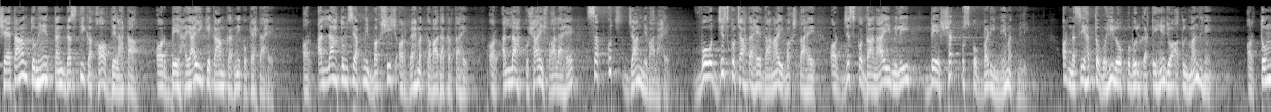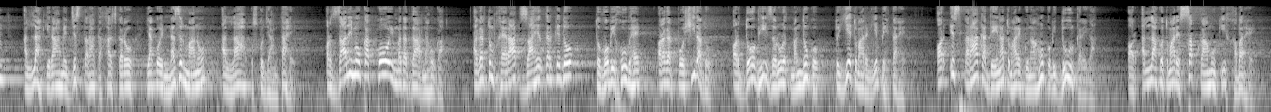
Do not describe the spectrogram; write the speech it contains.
शैतान तुम्हें तंगदस्ती का खौफ दिलाता और बेहयाई के काम करने को कहता है। और अल्लाह तुमसे अपनी बख्शिश और रहमत का वादा करता है और अल्लाह कुशाइश वाला है, सब कुछ जानने वाला है। वो जिसको चाहता है दानाई बख्शता है और जिसको दानाई मिली, बेशक उसको बड़ी नेमत मिली। और नसीहत तो वही लोग कबूल करते हैं जो अक्लमंद हैं। और तुम अल्लाह की राह में जिस तरह का खर्च करो या कोई नज़र मानो अल्लाह उसको जानता है और जालिमों का कोई मददगार न होगा। अगर तुम खैरात ज़ाहिर करके दो तो वो भी खूब है, और अगर पोशीदा दो और दो भी जरूरतमंदों को तो ये तुम्हारे लिए बेहतर है। और इस तरह का देना तुम्हारे गुनाहों को भी दूर करेगा। और अल्लाह को तुम्हारे सब कामों की खबर है।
